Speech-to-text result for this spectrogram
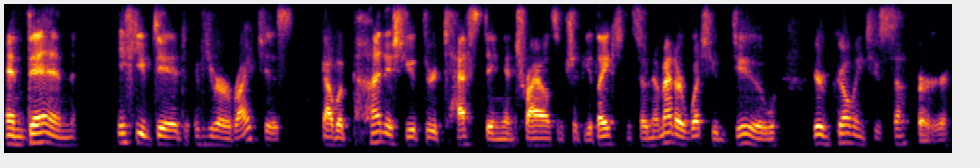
And then if you did, if you were righteous, God would punish you through testing and trials and tribulations. So no matter what you do, you're going to suffer.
